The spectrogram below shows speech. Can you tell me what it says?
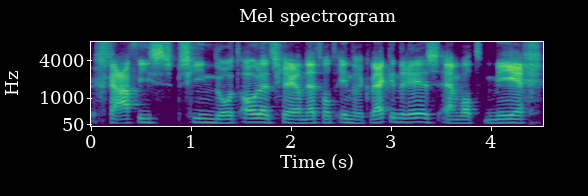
grafisch misschien door het OLED-scherm net wat indrukwekkender is en wat meer,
